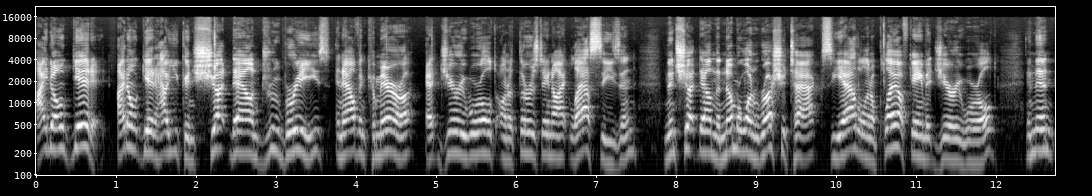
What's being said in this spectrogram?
I don't get it. I don't get how you can shut down Drew Brees and Alvin Kamara at Jerry World on a Thursday night last season, and then shut down the number one rush attack, Seattle, in a playoff game at Jerry World, and then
